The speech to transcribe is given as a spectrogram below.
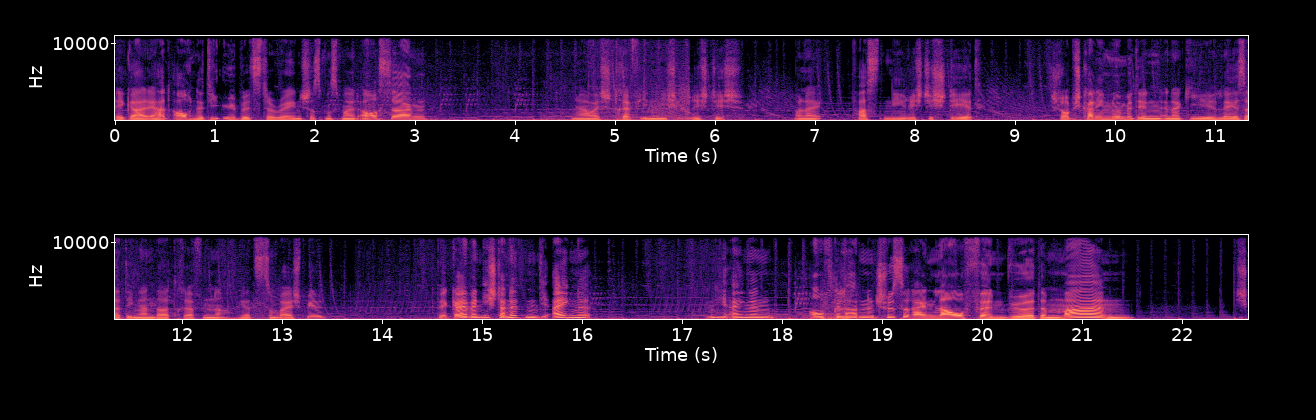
egal. Er hat auch nicht die übelste Range. Das muss man halt auch sagen. Ja, aber ich treffe ihn nicht richtig. Weil er fast nie richtig steht. Ich glaube, ich kann ihn nur mit den Energielaser-Dingern da treffen, ne? Jetzt zum Beispiel. Wäre geil, wenn ich da nicht in die eigene... in die eigenen aufgeladenen Schüsse reinlaufen würde. Mann! Ich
